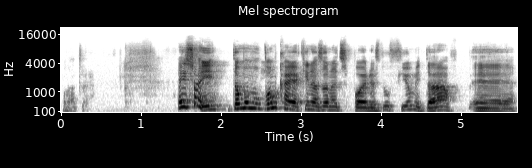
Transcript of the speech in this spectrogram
Bom ator. É isso aí. Então vamos, vamos cair aqui na zona de spoilers do filme, tá? É,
